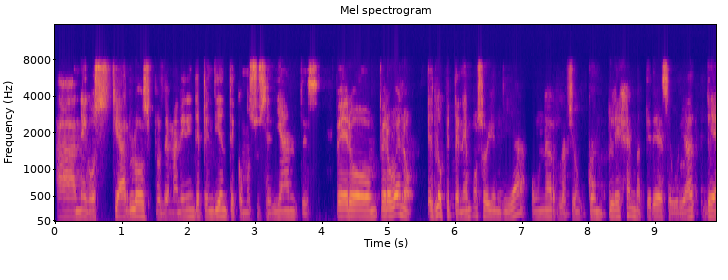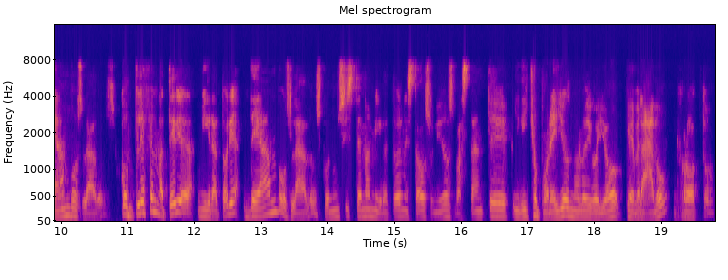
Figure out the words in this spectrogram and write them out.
a negociarlos pues, de manera independiente como sucedía antes. Pero, pero bueno, es lo que tenemos hoy en día, una relación compleja en materia de seguridad de ambos lados, compleja en materia migratoria de ambos lados, con un sistema migratorio en Estados Unidos bastante, y dicho por ellos, no lo digo yo, quebrado, roto.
